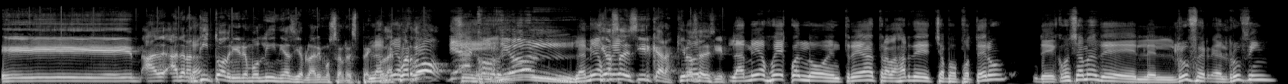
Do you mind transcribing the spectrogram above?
Eh, ad- adelantito abriremos líneas y hablaremos al respecto. ¿De acuerdo? fue- ¡De acordeón! La mía ¿Qué fue- ibas a decir, cara? ¿Qué ibas a decir? La mía fue cuando entré a trabajar de chapopotero, de, ¿cómo se llama? Del el roofer, el roofing,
